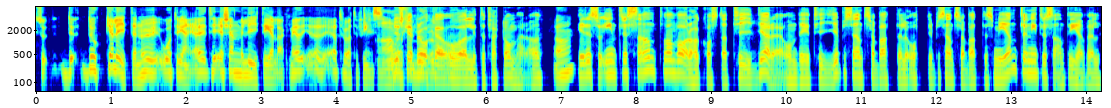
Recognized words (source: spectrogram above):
Så du, ducka lite. Nu återigen, jag, jag känner mig lite elak, men jag, jag, jag tror att det finns. Ja, Nu ska jag bråka och vara lite tvärtom här. Då. Ja. Är det så intressant vad en vara har kostat tidigare? Om det är 10% rabatt eller 80 rabatt. Det som egentligen är intressant är väl,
